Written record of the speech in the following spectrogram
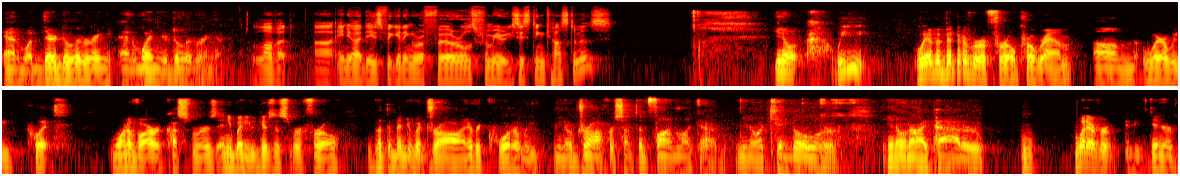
and what they're delivering and when you're delivering it. Love it. Uh, any ideas for getting referrals from your existing customers? You know, we we have a bit of a referral program um, where we put one of our customers, anybody who gives us a referral, we put them into a draw, and every quarter we you know draw for something fun like a you know a Kindle or you know an iPad or whatever, maybe dinner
